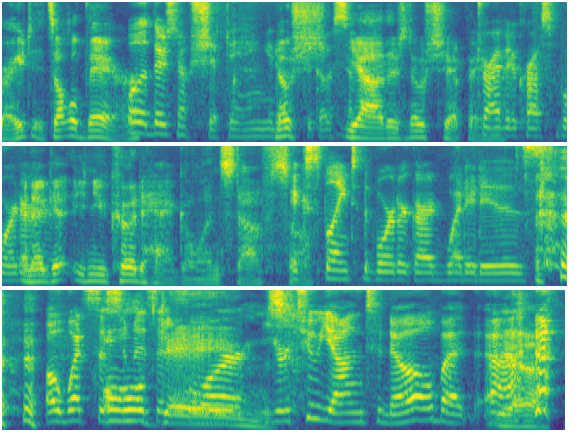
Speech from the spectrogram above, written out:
right? It's all there. Well, there's no shipping. You no, don't have to sh- yeah, there's no shipping. Drive it across the border. and I get and you could haggle and stuff. So Explain to the border guard what it is. oh, what system is it for? You're too young to know, but uh, yeah.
